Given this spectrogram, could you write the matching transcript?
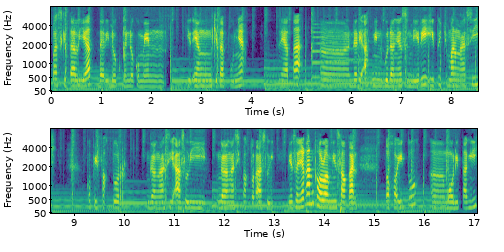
pas kita lihat dari dokumen-dokumen yang kita punya ternyata uh, dari admin gudangnya sendiri itu cuma ngasih copy faktur nggak ngasih asli nggak ngasih faktur asli. Biasanya kan kalau misalkan toko itu e, mau ditagih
